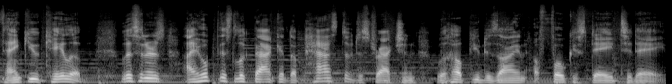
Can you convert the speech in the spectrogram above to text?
Thank you, Caleb. Listeners, I hope this look back at the past of distraction will help you design a focused day today.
